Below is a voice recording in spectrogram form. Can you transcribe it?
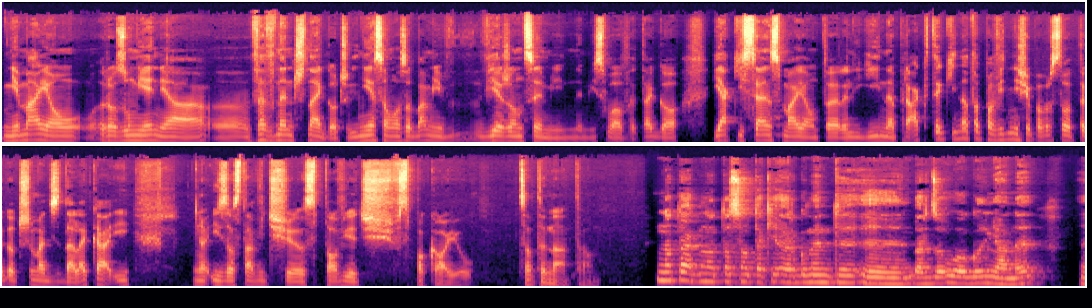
nie mają rozumienia e, wewnętrznego, czyli nie są osobami wierzącymi, innymi słowy, tego, jaki sens mają te religijne praktyki, no to powinni się po prostu od tego trzymać z daleka i, i zostawić spowiedź w spokoju. Co ty na to? No tak, no to są takie argumenty y, bardzo uogólnione. Y,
